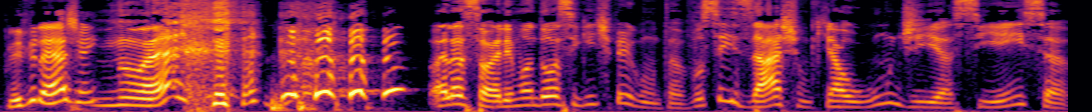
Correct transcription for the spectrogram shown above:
privilégio, hein? Não é? Olha só, ele mandou a seguinte pergunta: Vocês acham que algum dia a ciência,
